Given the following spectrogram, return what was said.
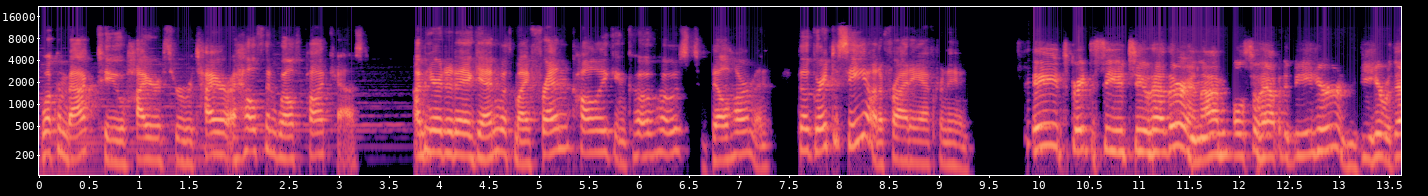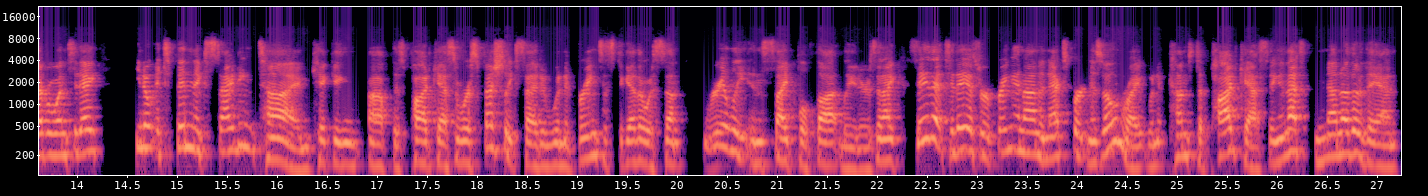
Welcome back to Hire Through Retire, a health and wealth podcast. I'm here today again with my friend, colleague, and co host, Bill Harmon. Bill, great to see you on a Friday afternoon. Hey, it's great to see you too, Heather. And I'm also happy to be here and be here with everyone today. You know, it's been an exciting time kicking off this podcast, and we're especially excited when it brings us together with some really insightful thought leaders. And I say that today as we're bringing on an expert in his own right when it comes to podcasting, and that's none other than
